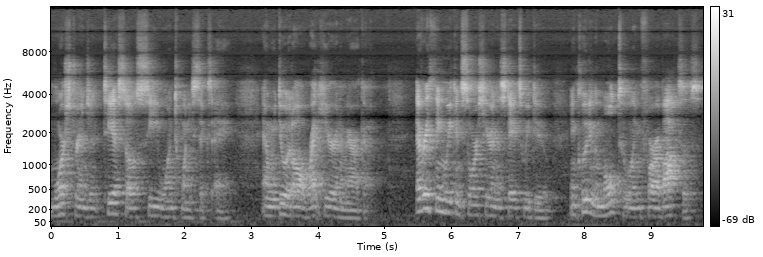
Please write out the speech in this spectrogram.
more stringent TSO C126A. And we do it all right here in America. Everything we can source here in the States we do, including the mold tooling for our boxes.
